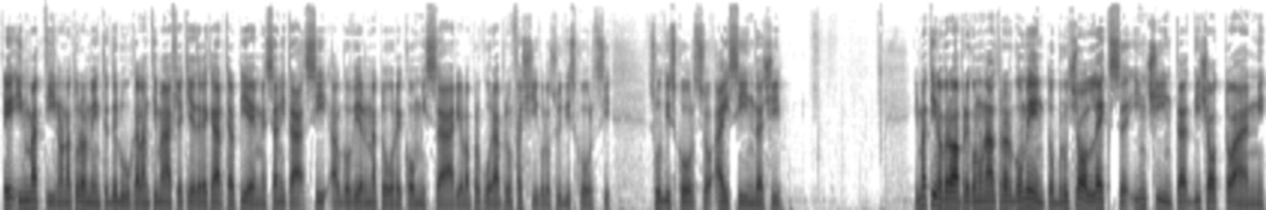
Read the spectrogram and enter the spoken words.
e il mattino, naturalmente, De Luca, l'antimafia chiede le carte al PM, sanità sì al governatore commissario. La procura apre un fascicolo sui discorsi, sul discorso ai sindaci. Il mattino però apre con un altro argomento, bruciò l'ex incinta 18 anni.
